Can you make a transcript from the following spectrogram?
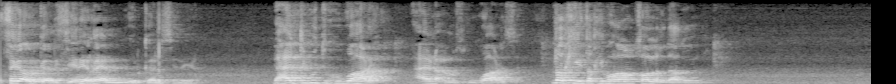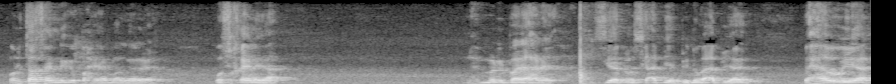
Isagaa organiseynaya reen organiseynaya maxaa jabuuti kugu haray. Maxaa ina cumus kugu haraysa dalkii dalkiiba hodan soo liqda adu war intaasaa naga baxayaa magaale waa shaqaynayaa mari baa siyaar iska cabiyaa bina waa cabayaan waxaa weeyaan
